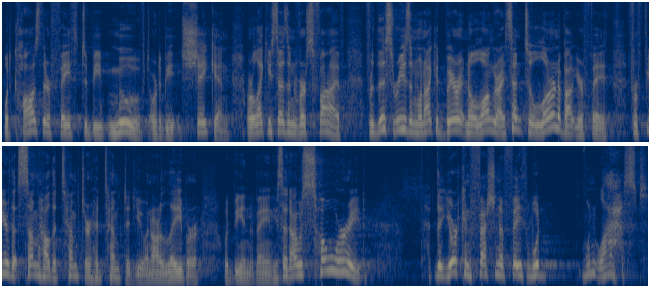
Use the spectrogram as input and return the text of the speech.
would cause their faith to be moved or to be shaken. Or, like he says in verse 5, for this reason, when I could bear it no longer, I sent to learn about your faith, for fear that somehow the tempter had tempted you and our labor would be in vain. He said, I was so worried that your confession of faith would, wouldn't last,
